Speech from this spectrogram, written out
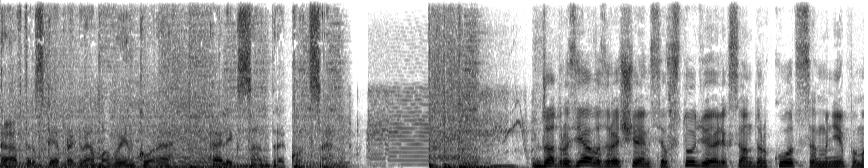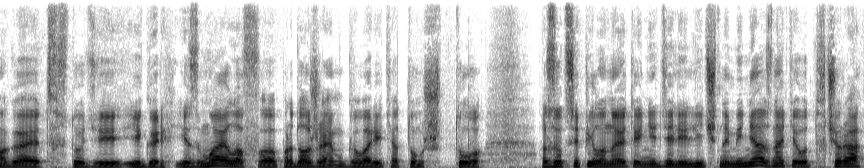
Авторская программа военкора Александра Котца. Да, друзья, возвращаемся в студию. Александр Коц. Мне помогает в студии Игорь Измайлов. Продолжаем говорить о том, что зацепило на этой неделе лично меня. Знаете, вот вчера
